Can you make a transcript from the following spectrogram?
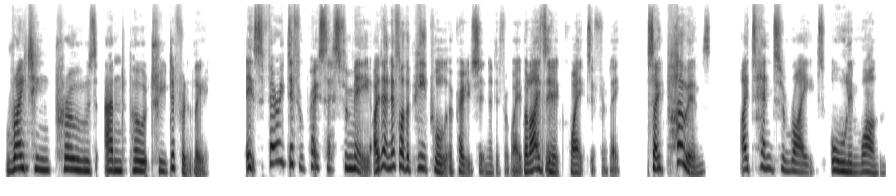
writing prose and poetry differently? It's a very different process for me. I don't know if other people approach it in a different way, but I do it quite differently. So poems, I tend to write all in one.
